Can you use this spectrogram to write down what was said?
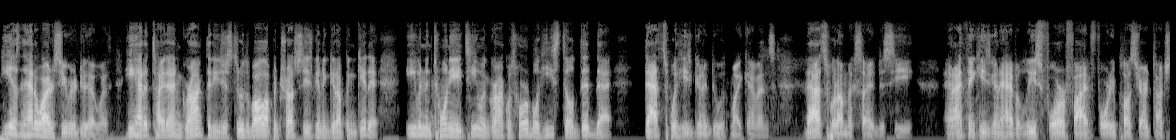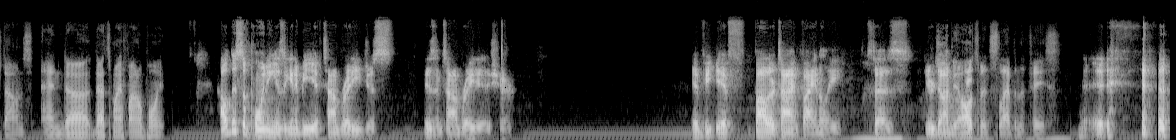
He hasn't had a wide receiver to do that with. He had a tight end Gronk that he just threw the ball up and trusted he's going to get up and get it. Even in 2018 when Gronk was horrible, he still did that. That's what he's going to do with Mike Evans. That's what I'm excited to see. And I think he's going to have at least four or five 40 plus yard touchdowns. And uh, that's my final point. How disappointing is it going to be if Tom Brady just isn't Tom Brady this year? If if Father Time finally says you're done, The ultimate slap in the face.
